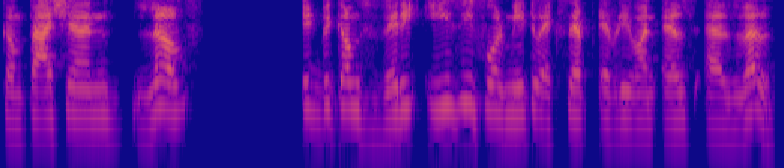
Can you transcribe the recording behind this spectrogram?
compassion, love, it becomes very easy for me to accept everyone else as well.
